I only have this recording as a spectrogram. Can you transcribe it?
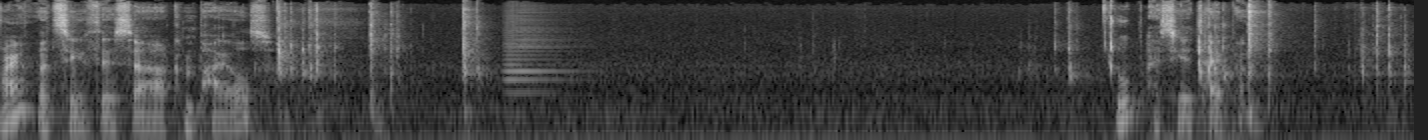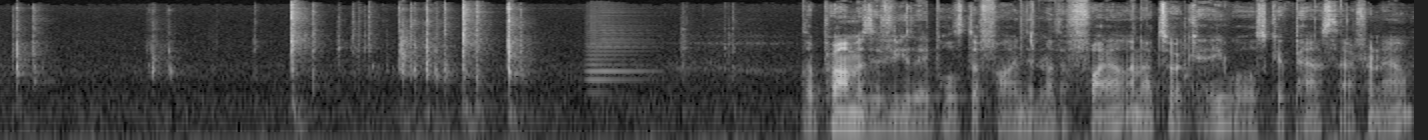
All right, let's see if this uh, compiles. Oop, I see a typo. The problem is the VLabel is defined in another file, and that's okay. We'll skip past that for now.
